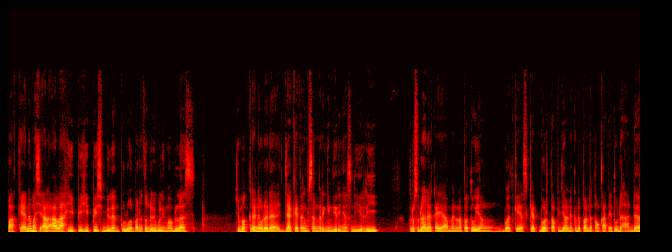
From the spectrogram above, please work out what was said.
pakaiannya masih ala-ala hippie-hippie 90-an pada tahun 2015 cuma kerennya udah ada jaket yang bisa ngeringin dirinya sendiri. Terus udah ada kayak mainan apa tuh yang buat kayak skateboard tapi jalannya ke depan ada tongkatnya itu udah ada.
